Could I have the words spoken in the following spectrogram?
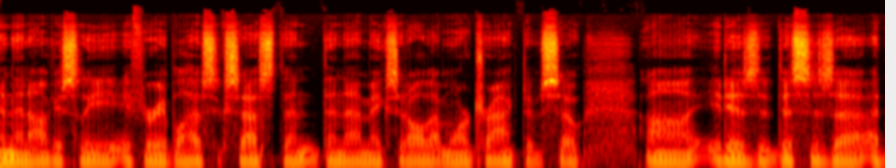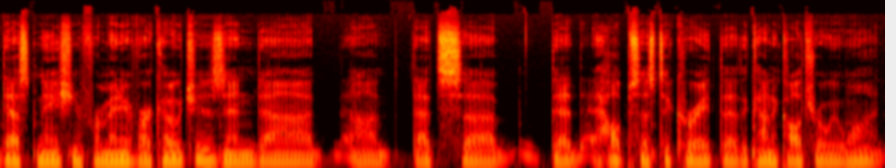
and then obviously if you're able to have success then then that makes it all that more attractive so uh, it is this is a, a, destination for many of our coaches and uh, uh, that's uh, that helps us to create the, the kind of culture we want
